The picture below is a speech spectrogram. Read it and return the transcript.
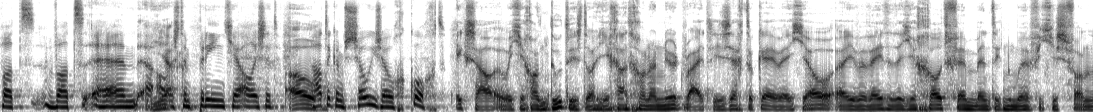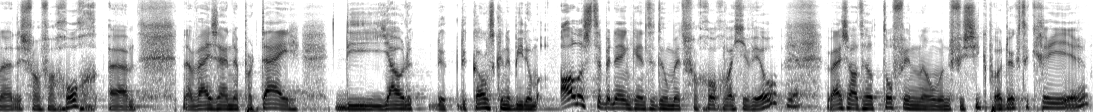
wat, wat um, al is het een printje, al is het, oh. had ik hem sowieso gekocht. Ik zou, wat je gewoon doet is dan, je gaat gewoon naar Nerdwriter. Je zegt, oké, weet je wel, uh, we weten dat je een groot fan bent. Ik noem eventjes van, uh, dus van Van Gogh. Uh, nou, wij zijn de partij die jou de, de, de, kans kunnen bieden om alles te bedenken en te doen met Van Gogh wat je wil. Ja. Wij zouden het heel tof vinden om een fysiek product te creëren.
